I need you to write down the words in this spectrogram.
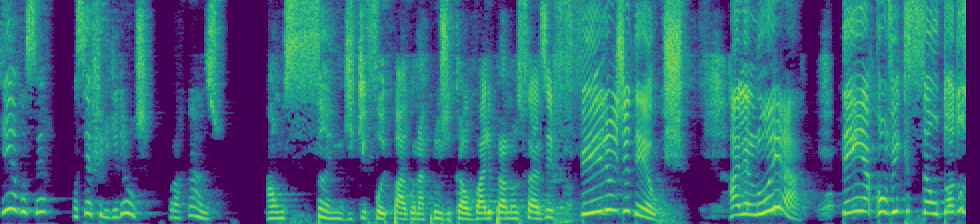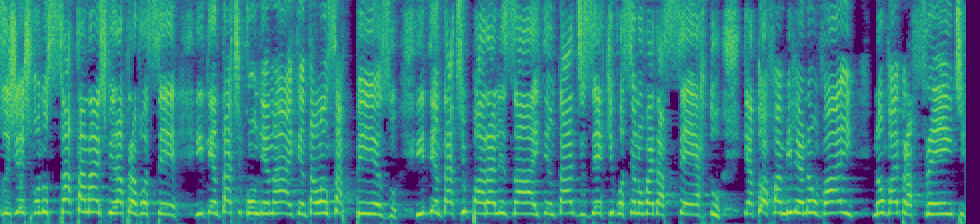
Quem é você? Você é filho de Deus, por acaso? Há um sangue que foi pago na cruz do Calvário para nos fazer filhos de Deus. Aleluia! Tenha convicção todos os dias quando Satanás virar para você e tentar te condenar, e tentar lançar peso, e tentar te paralisar, e tentar dizer que você não vai dar certo, que a tua família não vai, não vai para frente.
